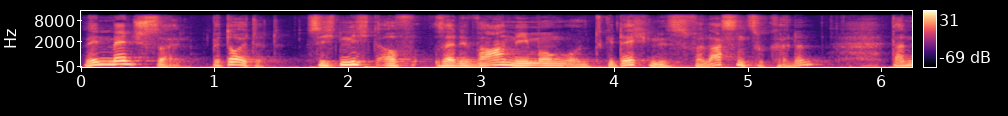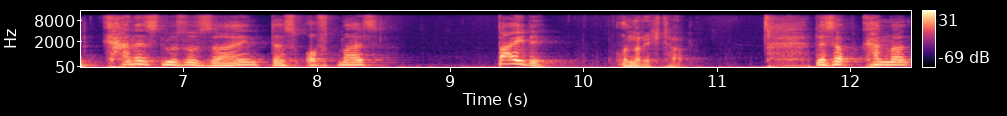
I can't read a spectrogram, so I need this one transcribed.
Wenn Menschsein bedeutet, sich nicht auf seine Wahrnehmung und Gedächtnis verlassen zu können, dann kann es nur so sein, dass oftmals beide Unrecht haben. Deshalb kann man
